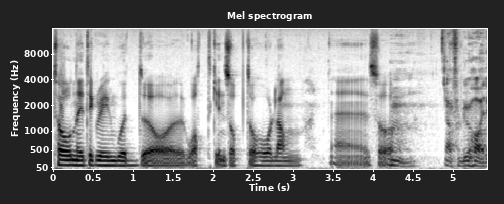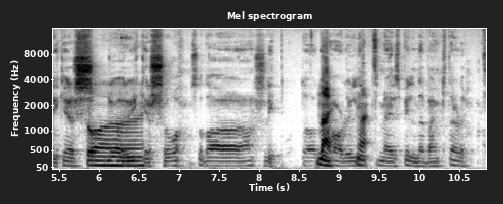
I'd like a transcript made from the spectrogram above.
Tony til Greenwood og Watkins opp til Haaland. Uh, så mm. Ja, for du har ikke så, du har ikke så, så da slipper da, da har du litt nei. mer spillende benk der, du.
